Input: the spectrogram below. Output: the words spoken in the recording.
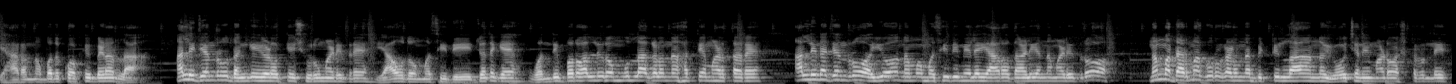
ಯಾರನ್ನೋ ಬದುಕೋಕೆ ಬಿಡಲ್ಲ. ಅಲ್ಲಿ ಜನರು ದಂಗೆ ಹೇಳೋಕ್ಕೆ ಶುರು ಮಾಡಿದರೆ ಯಾವುದೋ ಮಸೀದಿ. ಜೊತೆಗೆ ಒಂದಿಬ್ಬರು ಅಲ್ಲಿರೋ ಮುಲ್ಲಾಗಳನ್ನು ಹತ್ಯೆ ಮಾಡ್ತಾರೆ. ಅಲ್ಲಿನ ಜನರು, ಅಯ್ಯೋ, ನಮ್ಮ ಮಸೀದಿ ಮೇಲೆ ಯಾರೋ ದಾಳಿಯನ್ನು ಮಾಡಿದ್ರು? ನಮ್ಮ ಧರ್ಮಗುರುಗಳನ್ನು ಬಿಟ್ಟಿಲ್ಲ ಅನ್ನೋ ಯೋಚನೆ ಮಾಡೋ ಅಷ್ಟರಲ್ಲಿ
